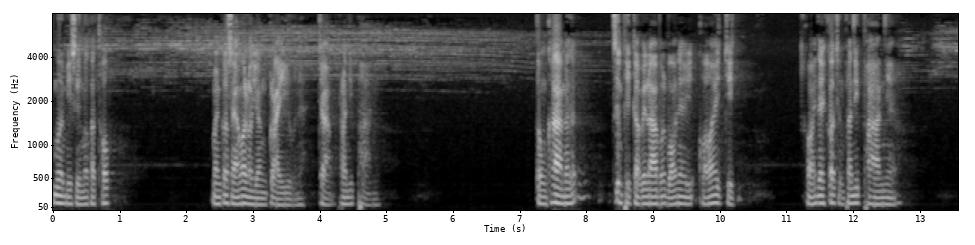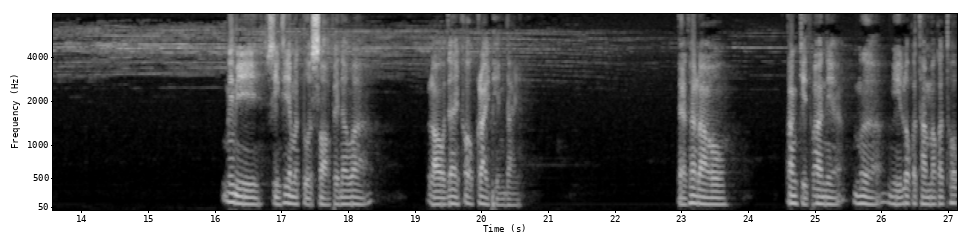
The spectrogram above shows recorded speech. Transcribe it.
เมื่อมีสิ่งมากระทบ มันก็แสดงว่าเรายังไกลอยู่นะจากพระนิพพาน ตรงข้ามนะซึ่งผิดกับเวลาบอกเนี่ยขอให้จิต ขอให้ได้เข้าถึงพระนิพพานเนี่ย ไม่มีสิ่งที่จะมาตรวจสอบไปนะว่า เราได้เข้าใกล้เพียงใด แต่ถ้าเรา ตั้งจิตว่าเนี่ยเมื่อมีโลกธรรมมากระทบ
